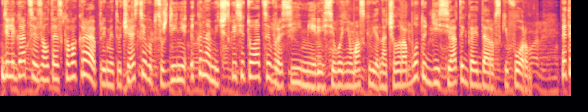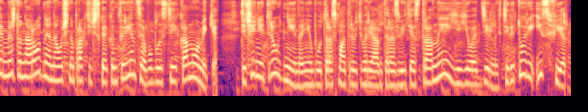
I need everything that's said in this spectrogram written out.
Делегация из Алтайского края примет участие в обсуждении экономической ситуации в России и мире. Сегодня в Москве начал работу 10-й Гайдаровский форум. Это международная научно-практическая конференция в области экономики. В течение трех дней на ней будут рассматривать варианты развития страны, ее отдельных территорий и сфер,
